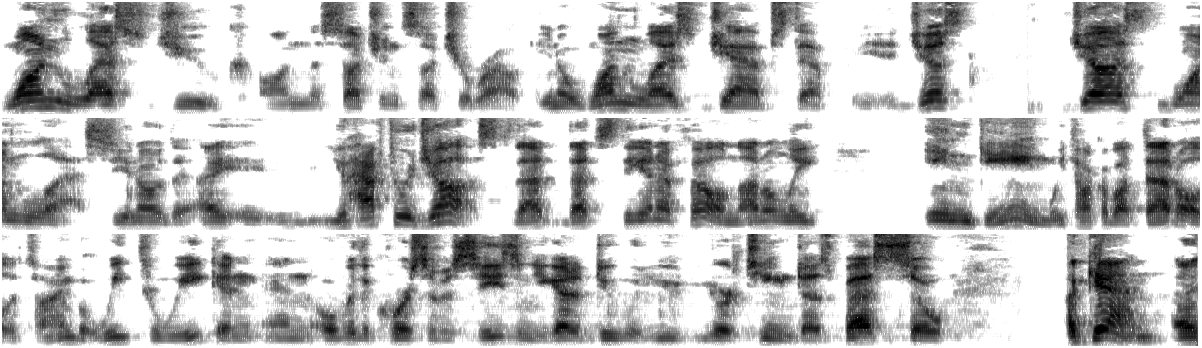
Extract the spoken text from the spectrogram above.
one less juke on the such and such a route. You know, one less jab step. Just just one less. You know, I, you have to adjust. That that's the NFL. Not only in game, we talk about that all the time, but week to week and and over the course of a season, you got to do what you, your team does best. So. Again, uh,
